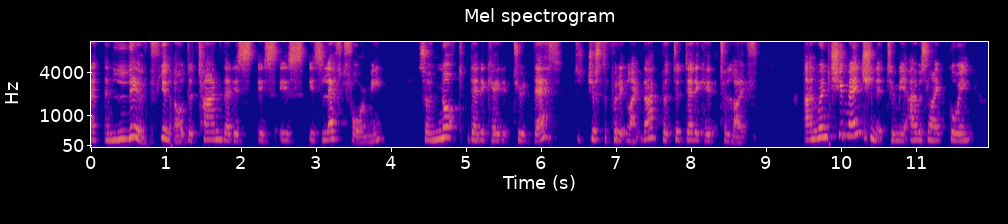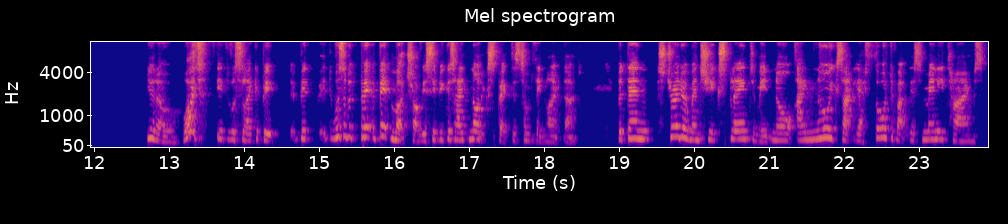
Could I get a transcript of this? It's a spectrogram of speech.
and live you know the time that is is is is left for me so not dedicated to death just to put it like that but to dedicate it to life and when she mentioned it to me i was like going you know what it was like a bit a bit it was a bit a bit much obviously because i had not expected something like that but then straight away when she explained to me no i know exactly i thought about this many times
